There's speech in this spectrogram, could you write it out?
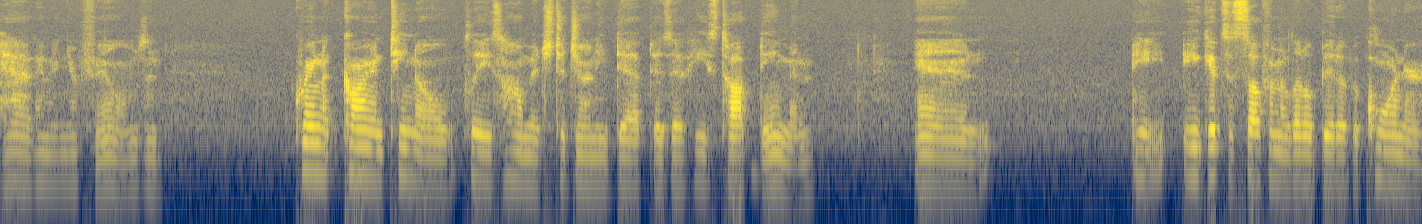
have him in your films and Quentin Tarantino plays homage to Johnny Depp as if he's top demon and he he gets himself in a little bit of a corner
